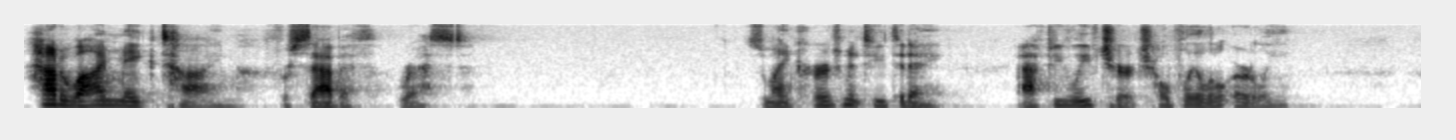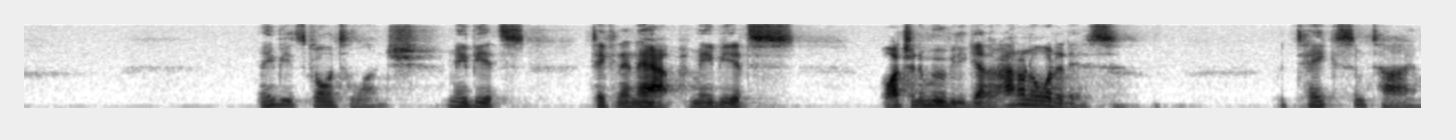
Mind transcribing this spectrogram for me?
How do I make time for Sabbath rest? So, my encouragement to you today, after you leave church, hopefully a little early, maybe it's going to lunch, maybe it's taking a nap, maybe it's watching a movie together. I don't know what it is. But take some time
